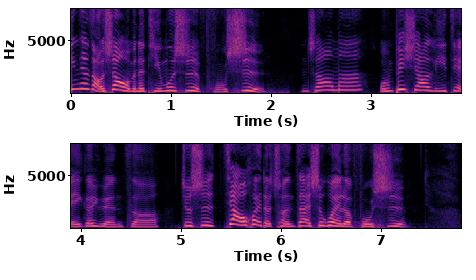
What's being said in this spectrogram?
今天早上我们的题目是服饰，你知道吗？我们必须要理解一个原则，就是教会的存在是为了服饰，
